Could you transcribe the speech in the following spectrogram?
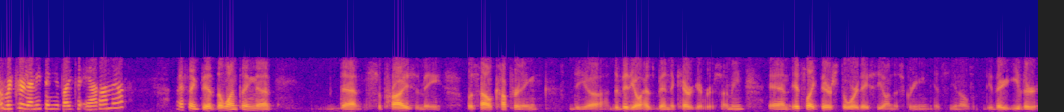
uh, Richard. Anything you'd like to add on that? I think that the one thing that that surprised me was how comforting the uh, the video has been to caregivers. I mean, and it's like their story they see on the screen. It's you know they either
